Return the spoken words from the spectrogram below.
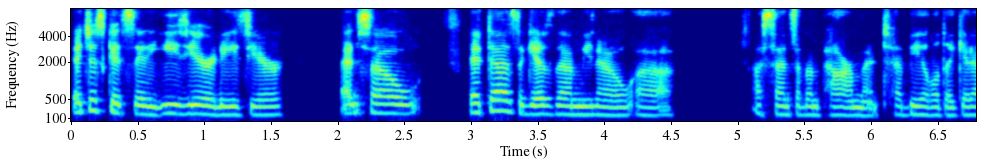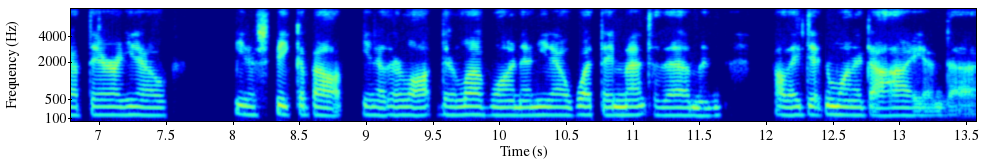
it just gets easier and easier. And so it does. It gives them, you know, uh, a sense of empowerment to be able to get up there and you know, you know, speak about you know their lo- their loved one and you know what they meant to them and how they didn't want to die. And uh,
